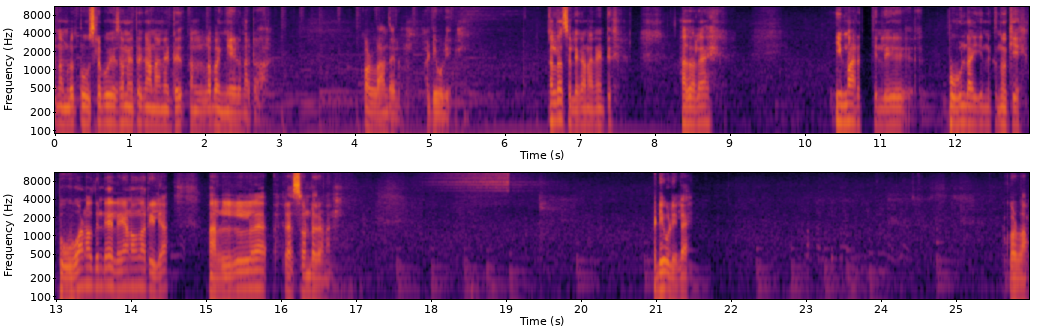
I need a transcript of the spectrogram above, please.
നമ്മൾ ക്രൂസിൽ പോയ സമയത്ത് കാണാനായിട്ട് നല്ല ഭംഗിയായിരുന്നു കേട്ടോ. കൊള്ളാം എന്തായാലും. അടിപൊളി. നല്ല രസമല്ലേ കാണാനായിട്ട്? അതുപോലെ ഈ മരത്തിൽ പൂവുണ്ടായി നിൽക്കുന്ന നോക്കിയേ. പൂവാണോ അതിന്റെ ഇലയാണോ എന്ന് അറിയില്ല നല്ല രസമുണ്ട് കാണാൻ. അടിപൊളി അല്ലേ കൊള്ളാം.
